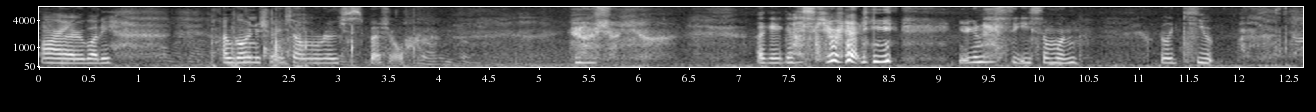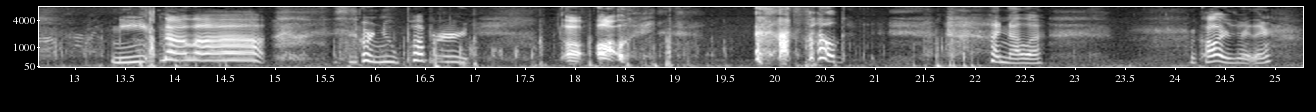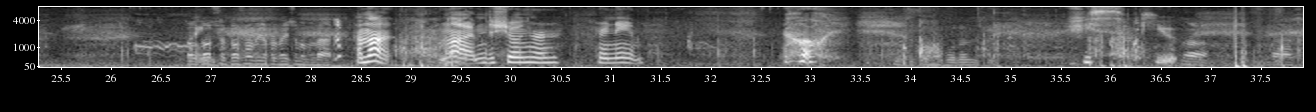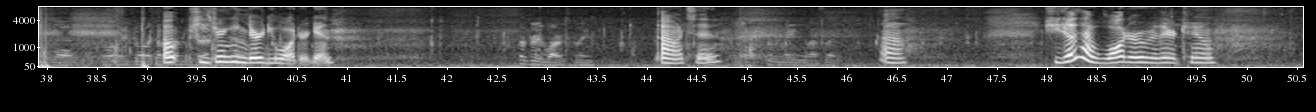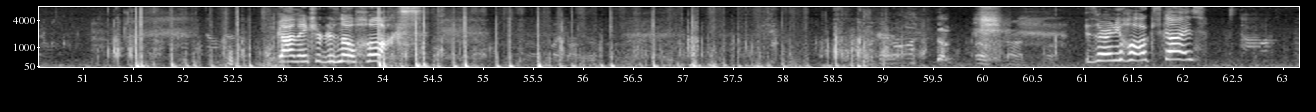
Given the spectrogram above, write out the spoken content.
Alright, everybody. I'm going to show you something really special. I'll show you. Okay, guys, get ready. You're gonna see someone really cute. Me, Nala! This is our new pupper. Oh, oh! I fell. Hi, Nala. Her collar's right there. Don't, don't, show, don't show the information on the back. I'm not. I'm not. I'm just showing her her name. Oh, she's cute. Uh, uh, she's, uh, well, if you wanna come Oh, she's the- drinking dirty water again. Not dirty water's clean. Oh, it's it. Yeah, it's from last night. Oh. She does have water over there too. Gotta make sure there's no hooks. Oh, my God, yeah. Okay, Ron. Oh, God. Is there any hawks, guys?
